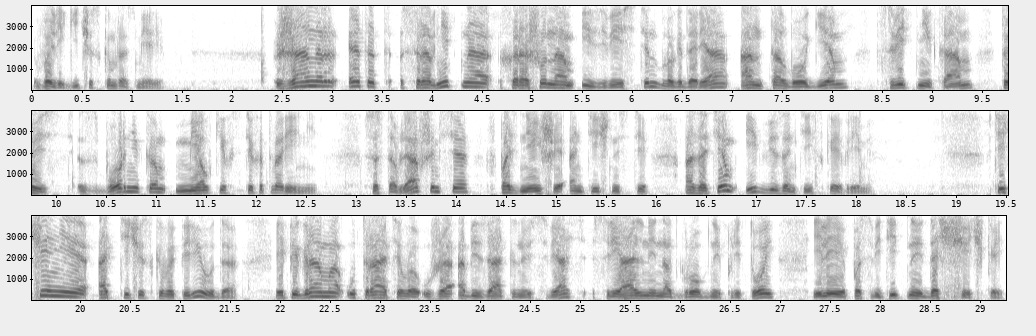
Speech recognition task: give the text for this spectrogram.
в элегическом размере. Жанр этот сравнительно хорошо нам известен благодаря антологиям, цветникам, то есть сборникам мелких стихотворений, составлявшимся в позднейшей античности, а затем и в византийское время. Течение аттического периода эпиграмма утратила уже обязательную связь с реальной надгробной плитой или посвятительной дощечкой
